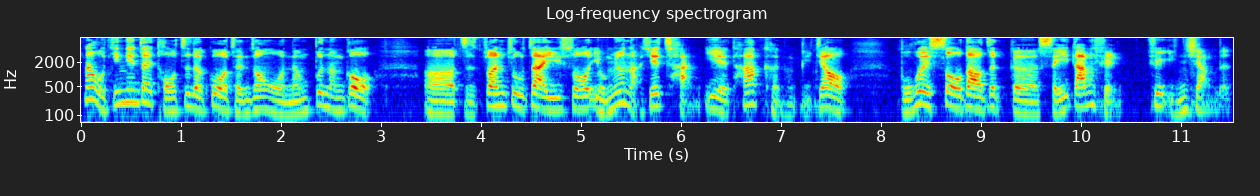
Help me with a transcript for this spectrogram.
那我今天在投资的过程中，我能不能够呃只专注在于说有没有哪些产业它可能比较不会受到这个谁当选去影响的？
